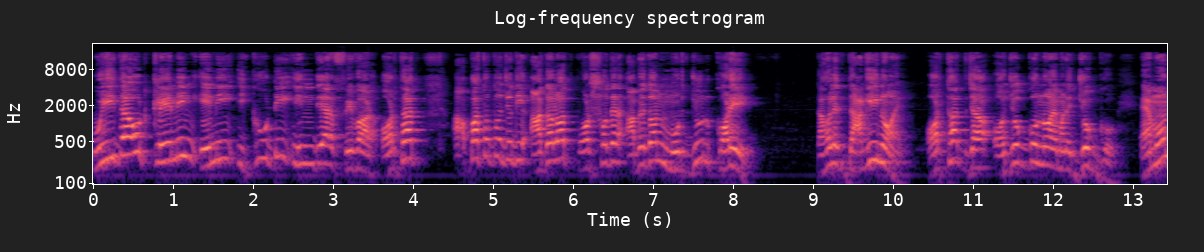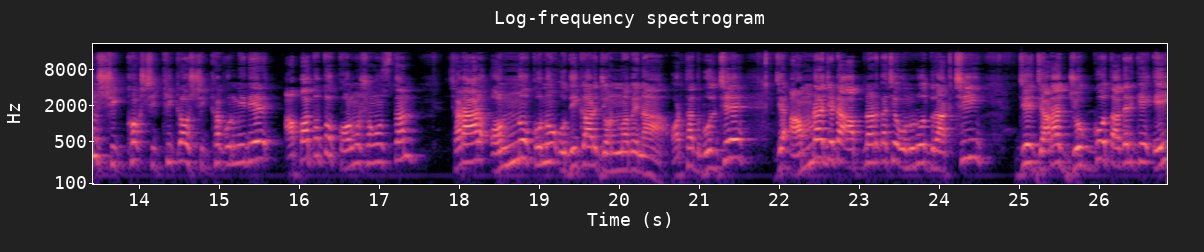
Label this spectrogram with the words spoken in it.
without claiming any equity in their favor অর্থাৎ আপাতত যদি আদালত পর্ষদের আবেদন মঞ্জুর করে, তাহলে দাগি নয়। অর্থাৎ যারা অযোগ্য নয় মানে যোগ্য, এমন শিক্ষক, শিক্ষিকা ও শিক্ষাকর্মীদের আপাতত কর্মসংস্থান ছাড়া আর অন্য কোনো অধিকার জন্মাবে না। অর্থাৎ বলছে যে, আমরা যেটা আপনার কাছে অনুরোধ রাখছি, যে যারা যোগ্য তাদেরকে এই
